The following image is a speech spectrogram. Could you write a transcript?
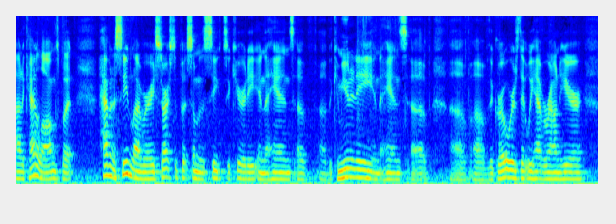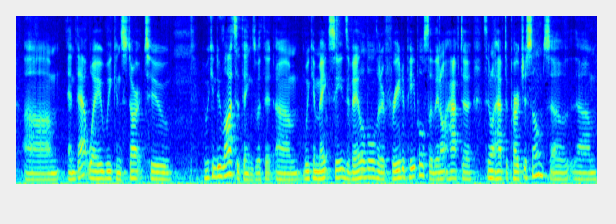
out of catalogs, but having a seed library starts to put some of the seed security in the hands of, of the community, in the hands of, of, of the growers that we have around here. Um, and that way we can start to we can do lots of things with it. Um, we can make seeds available that are free to people, so they don't have to so they don't have to purchase them. So um,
